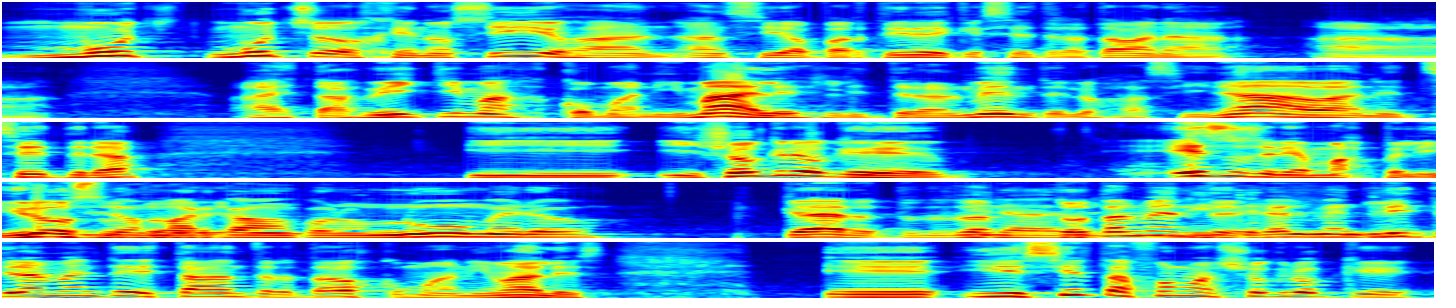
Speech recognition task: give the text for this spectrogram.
much- muchos genocidios han, han sido a partir de que se trataban a, a- a estas víctimas como animales, literalmente, los hacinaban, etc. Y, y yo creo que eso sería más peligroso. Los todavía. marcaban con un número. Claro, to- to- Era totalmente. literalmente. Literalmente. estaban tratados como animales. Eh, y de cierta forma yo creo que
